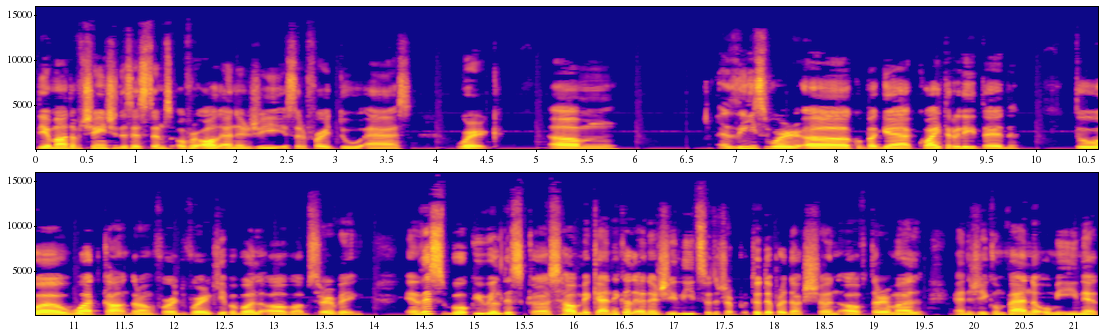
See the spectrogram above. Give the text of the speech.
The amount of change in the system's overall energy is referred to as work. Um, these were, uh, kumbaga, quite related to uh, what Count Rumford were capable of observing. In this book, we will discuss how mechanical energy leads to the, to the production of thermal energy kung paano umiinit.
